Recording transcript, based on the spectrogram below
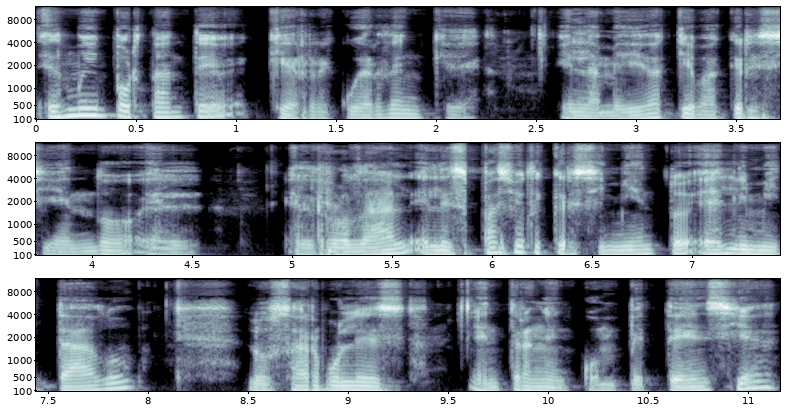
es muy importante que recuerden que en la medida que va creciendo el, rodal, el espacio de crecimiento es limitado, los árboles entran en competencia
